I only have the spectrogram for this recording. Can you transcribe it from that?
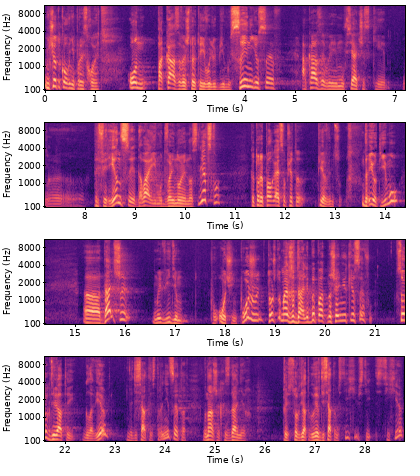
ничего такого не происходит. Он показывает, что это его любимый сын Йосеф, оказывая ему всяческие преференции, давая ему двойное наследство, которое полагается вообще-то первенцу, дает ему. А дальше мы видим очень позже то, что мы ожидали бы по отношению к Иосифу. В 49 главе, на 10 странице, это в наших изданиях, то есть в 49 главе, в 10 стихе, в стихе,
